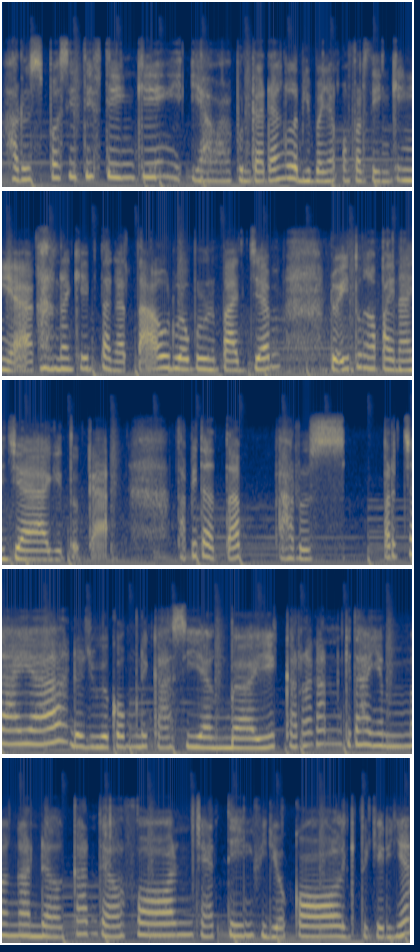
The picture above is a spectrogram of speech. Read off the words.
harus positif thinking. Ya walaupun kadang lebih banyak overthinking ya karena kita nggak tahu 24 jam doi itu ngapain aja? gitu kan tapi tetap harus percaya dan juga komunikasi yang baik karena kan kita hanya mengandalkan telepon, chatting, video call gitu. Jadinya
